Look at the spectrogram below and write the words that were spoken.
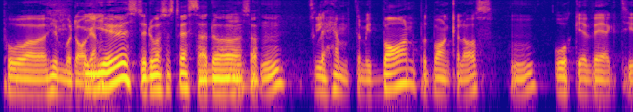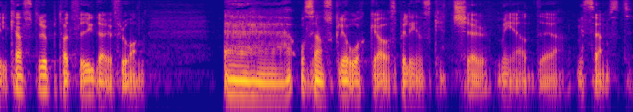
på humordagen. Just det, du var så stressad och så. Mm. skulle hämta mitt barn på ett barnkalas, åka iväg till Kastrup, ta ett flyg därifrån. Eh, och sen skulle jag åka och spela in sketcher med, eh, med Sämst.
